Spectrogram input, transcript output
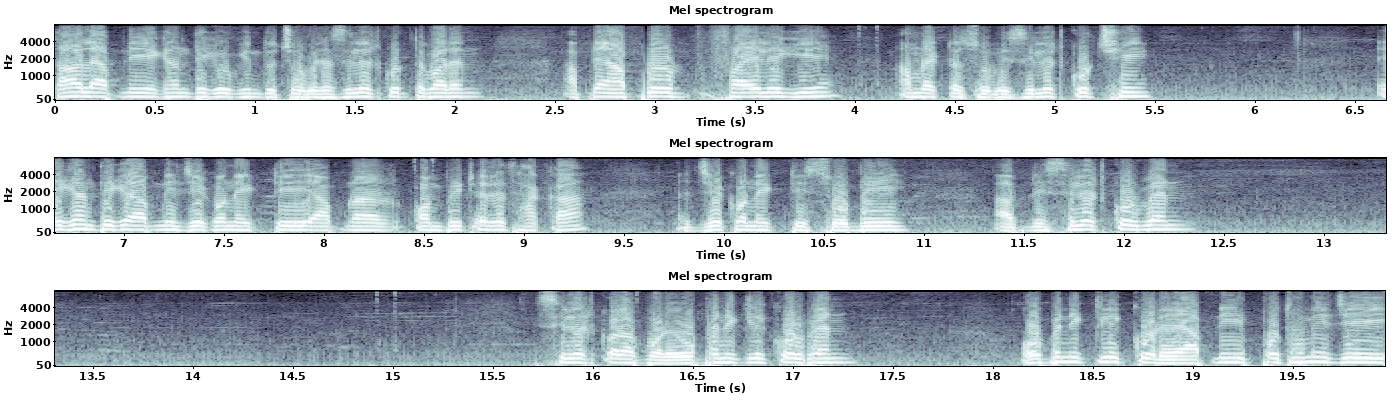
তাহলে আপনি এখান থেকেও কিন্তু ছবিটা সিলেক্ট করতে পারেন। আপনি আপলোড ফাইলে গিয়ে আমরা একটা ছবি সিলেক্ট করছি। এখান থেকে আপনি যে কোনো একটি আপনার কম্পিউটারে থাকা যে কোনো একটি ছবি আপনি সিলেক্ট করবেন। সিলেক্ট করার পরে ওপেনে ক্লিক করবেন। ওপেনে ক্লিক করে আপনি প্রথমে যেই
